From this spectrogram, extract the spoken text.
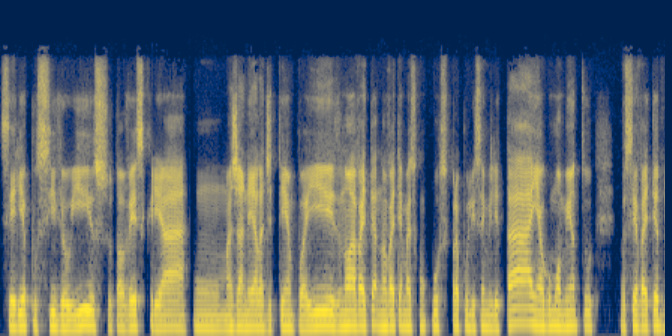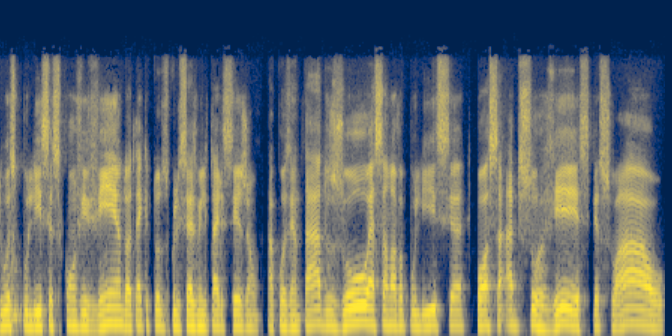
seria possível isso, talvez criar uma janela de tempo aí, não vai ter, não vai ter mais concurso para a polícia militar, em algum momento você vai ter duas polícias convivendo até que todos os policiais militares sejam aposentados, ou essa nova polícia possa absorver esse pessoal,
